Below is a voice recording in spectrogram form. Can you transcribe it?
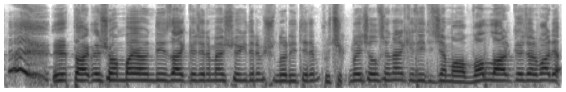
evet Tarık'la şu an bayağı öndeyiz arkadaşlar. Hemen şuraya gidelim. Şunları itelim. Şu çıkmaya çalışan herkese iteceğim abi. Vallahi arkadaşlar var ya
